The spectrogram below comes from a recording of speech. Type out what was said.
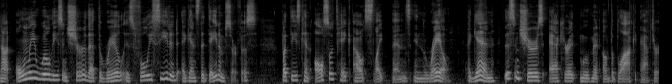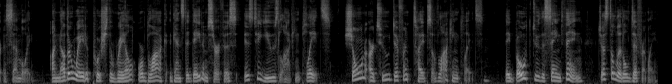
Not only will these ensure that the rail is fully seated against the datum surface, but these can also take out slight bends in the rail. Again, this ensures accurate movement of the block after assembly. Another way to push the rail or block against a datum surface is to use locking plates. Shown are two different types of locking plates. They both do the same thing, just a little differently.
